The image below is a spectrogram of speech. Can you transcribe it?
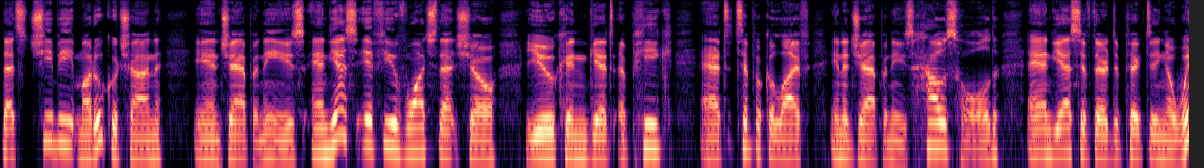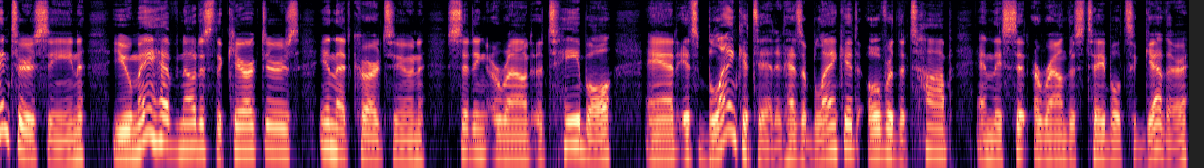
that's Chibi Maruko-chan in Japanese. And yes, if you've watched that show, you can get a peek at typical life in a Japanese household. And yes, if they're depicting a winter scene, you may have noticed the characters in that cartoon sitting around a table, and it's blanketed. It has a blanket over the top and they sit around this table together.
